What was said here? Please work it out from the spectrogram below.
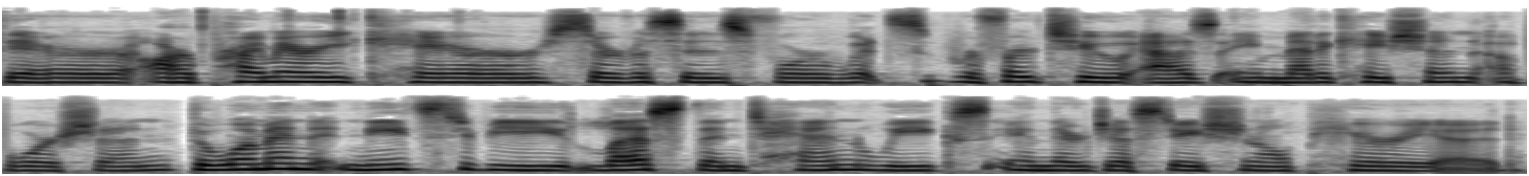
There are primary care services for what's referred to as a medication abortion. The woman needs to be less than 10 weeks in their gestational period.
